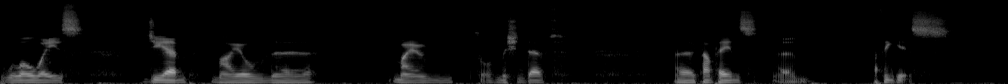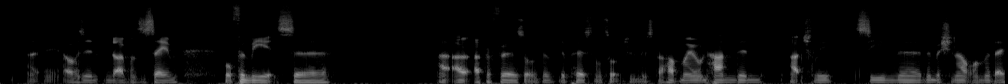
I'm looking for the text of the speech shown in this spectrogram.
will always GM my own uh, my own sort of mission dev uh, campaigns. Um, I think it's uh, obviously not everyone's the same, but for me, it's uh, I, I- prefer sort of the, the personal touch and just to have my own hand in actually seeing the the mission out on the day.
